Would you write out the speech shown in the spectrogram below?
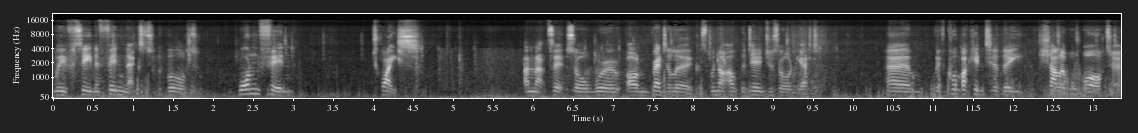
we've seen a fin next to the boat. One fin twice. And that's it. So we're on red alert because we're not out the danger zone yet. Um, we've come back into the shallower water,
